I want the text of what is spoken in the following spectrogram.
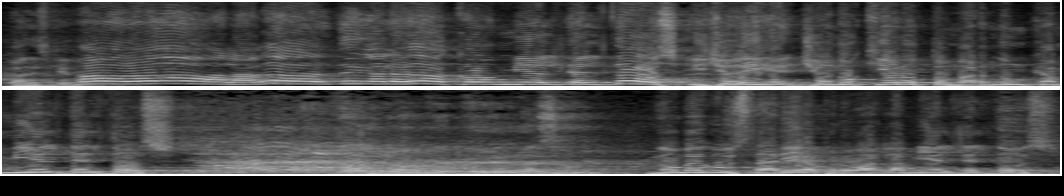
cuando es que, no, no, no, a la vez, dígale no, con miel del 2. Y yo dije, yo no quiero tomar nunca miel del 2. No, no, razón. No me gustaría probar la miel del 2.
